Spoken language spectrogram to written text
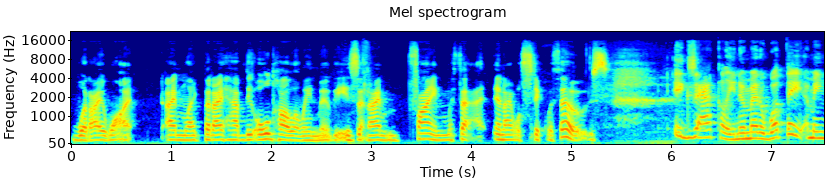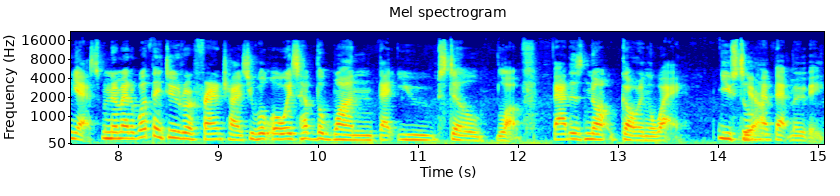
what i want i'm like but i have the old halloween movies and i'm fine with that and i will stick with those Exactly. No matter what they, I mean, yes, no matter what they do to a franchise, you will always have the one that you still love. That is not going away. You still Yeah. have that movie.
